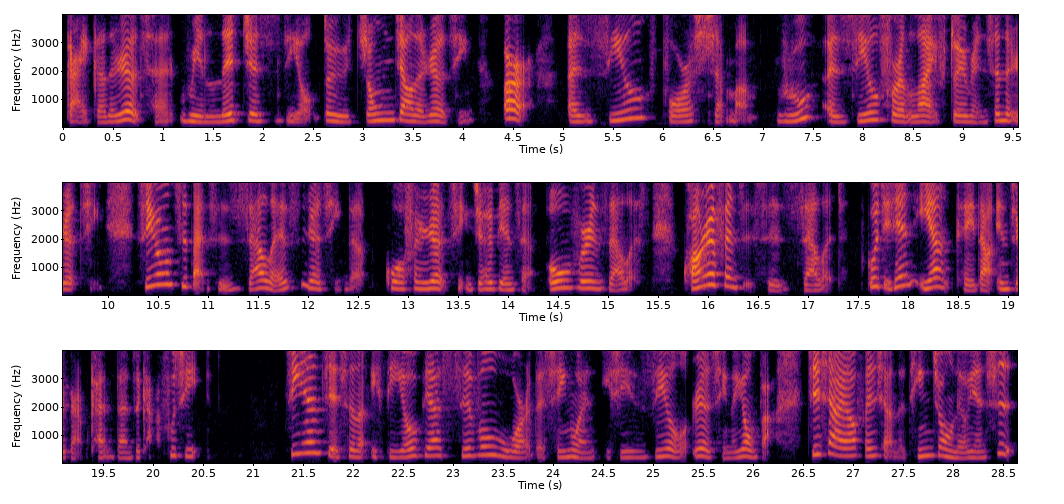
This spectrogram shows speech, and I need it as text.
改革的热忱；religious zeal，对于宗教的热情；二 a zeal for 什么。如 a zeal for life 对人生的热情，形容词版是 zealous 热情的，过分热情就会变成 overzealous，狂热分子是 zealot。过几天一样可以到 Instagram 看单字卡复习。今天解释了 Ethiopia Civil War 的新闻以及 zeal 热情的用法。接下来要分享的听众留言是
